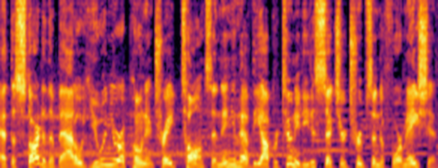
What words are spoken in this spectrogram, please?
At the start of the battle, you and your opponent trade taunts and then you have the opportunity to set your troops into formation.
